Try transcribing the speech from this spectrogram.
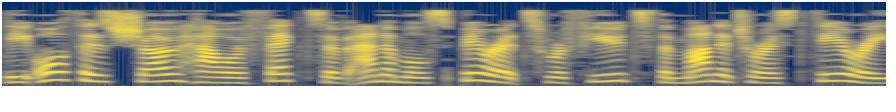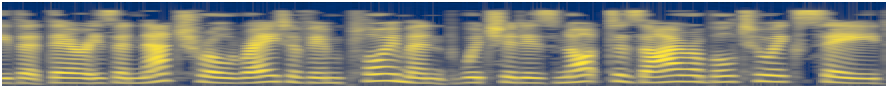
The authors show how effects of animal spirits refutes the monetarist theory that there is a natural rate of employment which it is not desirable to exceed.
